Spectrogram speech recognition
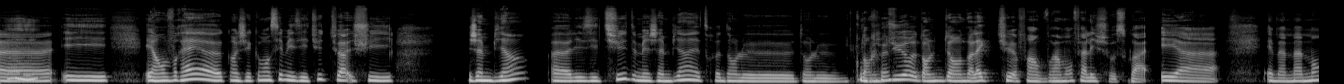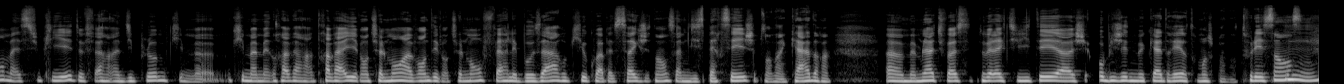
euh, et, et en vrai, quand j'ai commencé mes études, tu vois, je suis, j'aime bien euh, les études, mais j'aime bien être dans le, dans le, dans le dur, dans, le, dans, dans l'actu, enfin, vraiment faire les choses, quoi. Et, euh, et ma maman m'a supplié de faire un diplôme qui me qui m'amènera vers un travail éventuellement avant d'éventuellement faire les beaux-arts ou qui ou quoi. Parce que c'est vrai que j'ai tendance à me disperser, j'ai besoin d'un cadre. Euh, même là, tu vois, cette nouvelle activité, euh, je suis obligée de me cadrer, autrement je pars dans tous les sens. Mhm.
